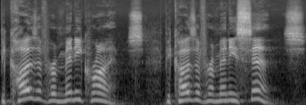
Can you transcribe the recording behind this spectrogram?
because of her many crimes, because of her many sins.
